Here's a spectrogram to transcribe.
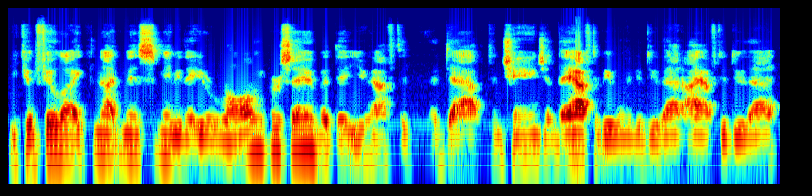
you could feel like not miss maybe that you're wrong per se, but that you have to adapt and change and they have to be willing to do that. I have to do that.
